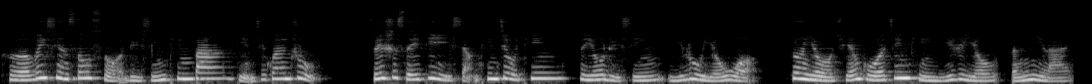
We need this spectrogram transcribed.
可微信搜索“旅行听吧”，点击关注，随时随地想听就听，自由旅行，一路有我。更有全国精品一日游等你来。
